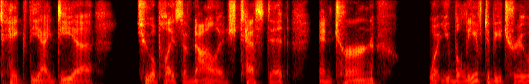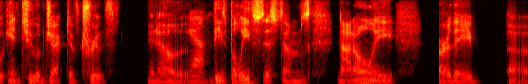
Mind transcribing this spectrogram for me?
take the idea to a place of knowledge, test it, and turn what you believe to be true into objective truth. You know, yeah. these belief systems not only are they uh,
